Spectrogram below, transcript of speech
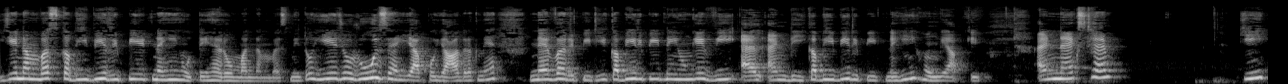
ये नंबर्स कभी भी रिपीट नहीं होते हैं रोमन नंबर्स में। तो ये जो रूल्स हैं, ये आपको याद रखने हैं। नेवर रिपीट ये कभी रिपीट नहीं होंगे। वी एल एंड डी कभी भी रिपीट नहीं होंगे आपके। एंड नेक्स्ट है कि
